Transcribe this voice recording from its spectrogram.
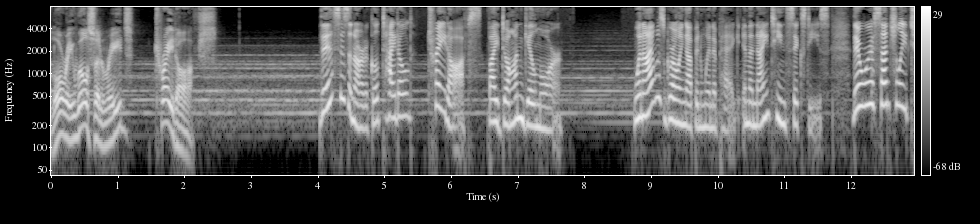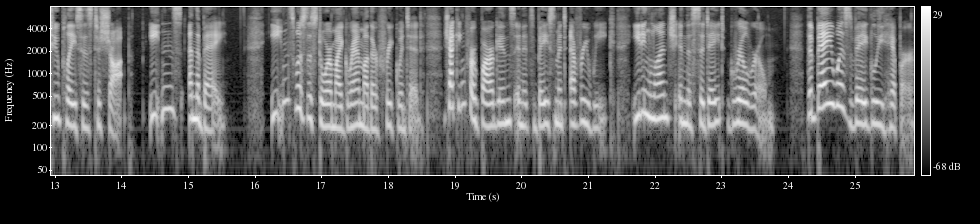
Laurie Wilson reads Trade Offs. This is an article titled Trade Offs by Don Gilmore. When I was growing up in Winnipeg in the 1960s, there were essentially two places to shop Eaton's and the Bay. Eaton's was the store my grandmother frequented, checking for bargains in its basement every week, eating lunch in the sedate grill room. The Bay was vaguely hipper.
